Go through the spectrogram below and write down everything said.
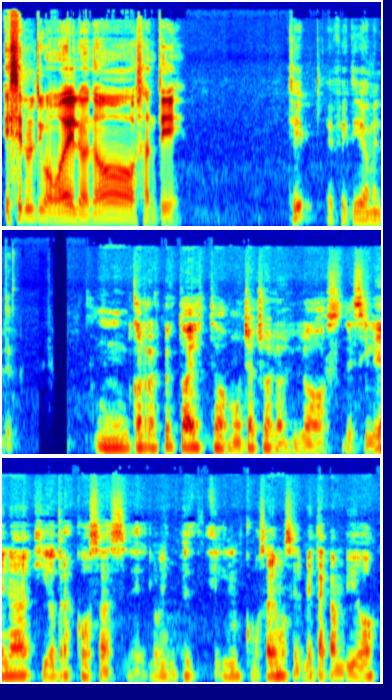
Es el último modelo, ¿no, Santi? Sí, efectivamente. Mm, con respecto a estos muchachos, los, de Silena y otras cosas, eh, eh, como sabemos el meta cambió,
